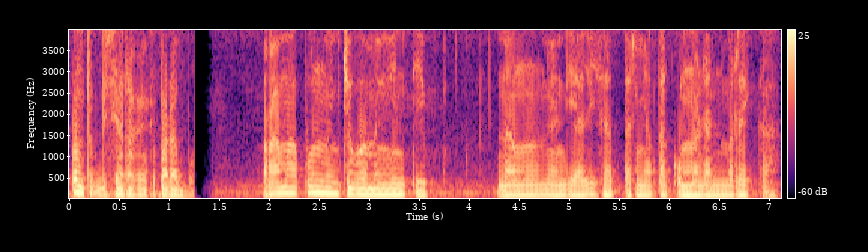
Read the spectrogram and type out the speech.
untuk diserahkan kepada bos. Rama pun mencoba mengintip, namun yang dia lihat ternyata komandan mereka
